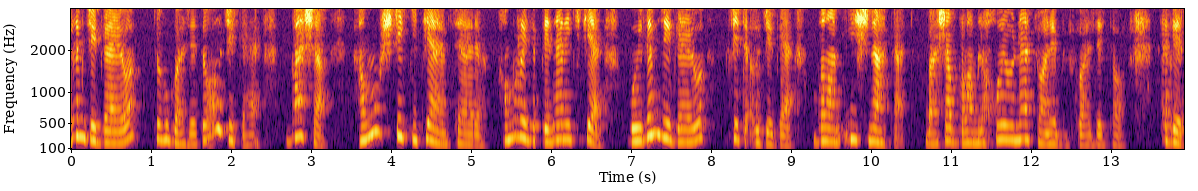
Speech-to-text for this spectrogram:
لەم جێگایەوە تۆ بگوازێتەوە ئەو جێگایە باشە هەموو شتێکی تیایە ئەم سەیارە هەموو ڕێگە پێدانێکی تیایە بۆی لەم جێگایەوە بچێتە ئەو جێگایە بەڵام ئیش ناکات باشە بەڵام لە خۆیەوە ناتوانێت بتگوازێتەوە ئەگەر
